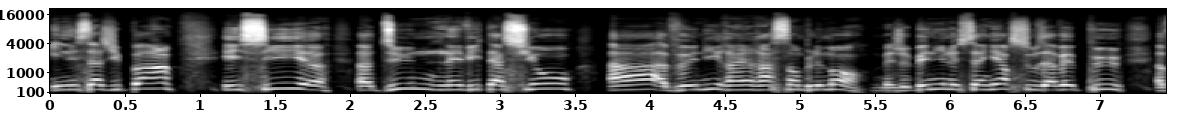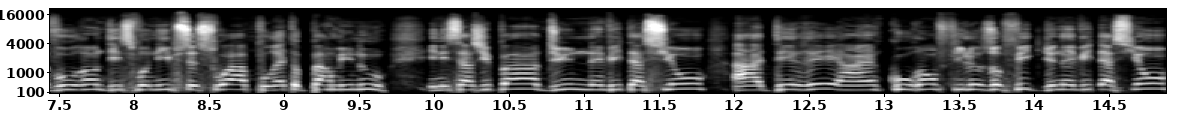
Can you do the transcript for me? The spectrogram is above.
Il ne s'agit pas ici euh, euh, d'une invitation à venir à un rassemblement, mais je bénis le Seigneur si vous avez pu vous rendre disponible ce soir pour être parmi nous. Il ne s'agit pas d'une invitation à adhérer à un courant philosophique, d'une invitation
